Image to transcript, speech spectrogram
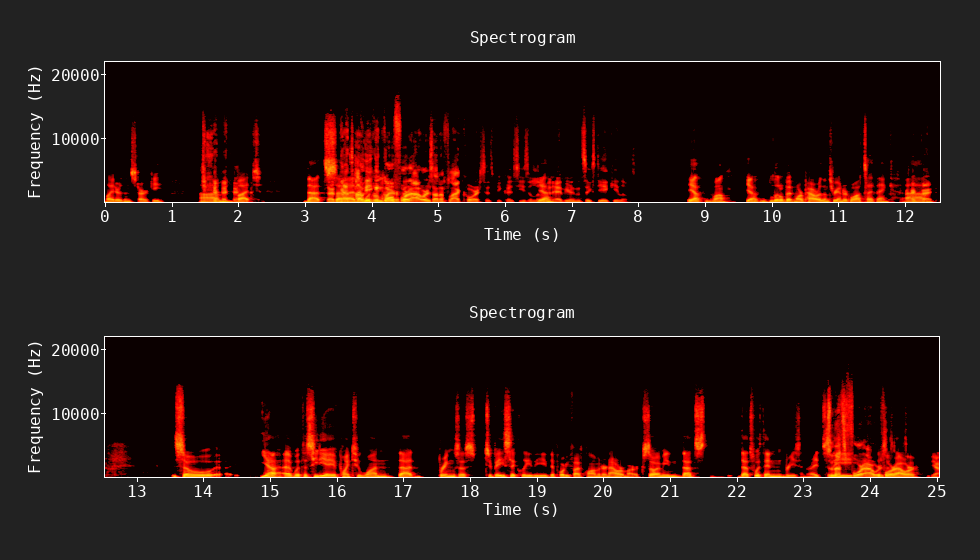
lighter than Starkey, um, but That's That, uh, that's that how he can go four about- hours on a flat course. It's because he's a little Yeah. bit heavier than 68 kilos. Yeah, well, yeah, a little bit more power than 300 watts, I think. I Um, bet. so, yeah, uh, with a CDA of 0.21, that brings us to basically the the 45 kilometer an hour mark. So, I mean, that's that's within reason, right? So, that's the- four hours. Four hour, Yeah.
